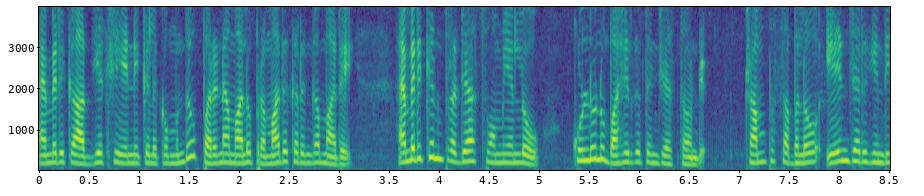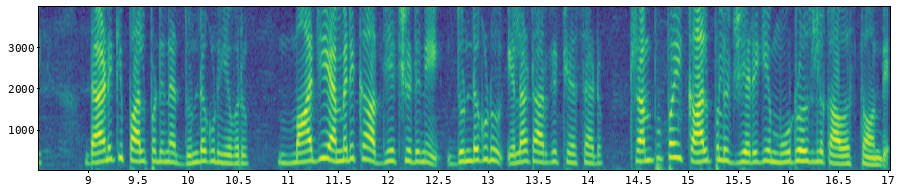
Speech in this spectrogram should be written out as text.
అమెరికా అధ్యక్ష ఎన్నికలకు ముందు పరిణామాలు ప్రమాదకరంగా మారాయి. అమెరికన్ ప్రజాస్వామ్యంలో కుళ్ళును బహిర్గతం చేస్తోంది. ట్రంప్ సభలో ఏం జరిగింది? దాడికి పాల్పడిన దుండగుడు ఎవరు? మాజీ అమెరికా అధ్యక్షుడిని దుండగుడు ఎలా టార్గెట్ చేశాడు? ట్రంప్పై కాల్పులు జరిగి మూడు రోజులు కావస్తోంది.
